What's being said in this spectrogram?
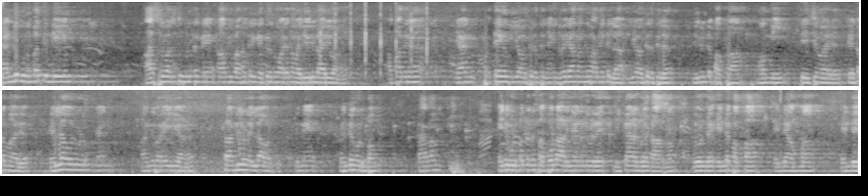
രണ്ട് കുടുംബത്തിന്റെയും ആശീർവാദത്തോടെ തന്നെ ആ വിവാഹത്തിലേക്ക് എത്തുക എന്ന് പറയുന്ന വലിയൊരു കാര്യമാണ്. അപ്പൊ അതിന് ഞാൻ പ്രത്യേകം ഈ അവസരത്തിൽ ഞാൻ ഇതുവരെ അന്ന് പറഞ്ഞിട്ടില്ല. ഈ അവസരത്തിൽ ലിനുവിന്റെ പപ്പ മമ്മി ചേച്ചിമാര് ചേട്ടന്മാര് എല്ലാവരോടും ഞാൻ അങ്ങ് പറയുകയാണ്. ഫാമിലിയോട് എല്ലാവർക്കും. പിന്നെ എന്റെ കുടുംബം. കാരണം എന്റെ കുടുംബത്തിന്റെ സപ്പോർട്ടാണ് ഞാൻ ഇന്നിവിടെ നിൽക്കാനായിട്ടുള്ള കാരണം. അതുകൊണ്ട് എന്റെ പപ്പ എന്റെ അമ്മ എന്റെ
